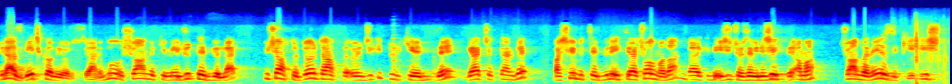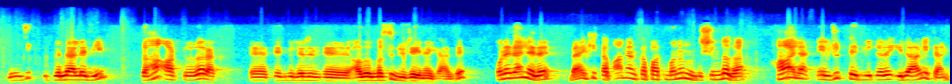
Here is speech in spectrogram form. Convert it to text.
biraz geç kalıyoruz. Yani bu şu andaki mevcut tedbirler 3 hafta 4 hafta önceki Türkiye'de gerçekten de başka bir tedbire ihtiyaç olmadan belki de işi çözebilecekti ama şu anda ne yazık ki iş mevcut tedbirlerle değil daha arttırılarak e, tedbirlerin e, alınması düzeyine geldi. O nedenle de belki tamamen kapatmanın dışında da halen mevcut tedbirlere ilaveten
